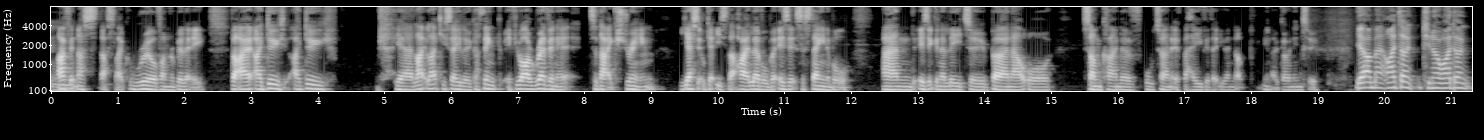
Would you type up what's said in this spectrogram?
Mm. I think that's that's like real vulnerability. But I, I do, I do, yeah, like like you say, Luke. I think if you are revving it to that extreme, yes, it will get you to that high level, but is it sustainable? And is it going to lead to burnout or some kind of alternative behavior that you end up, you know, going into. Yeah, I mean, I don't. Do you know? I don't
